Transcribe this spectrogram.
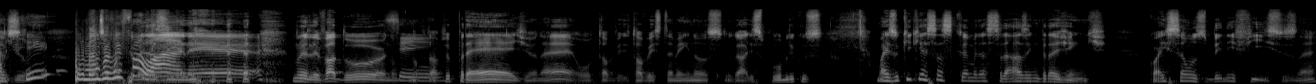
Acho que, pelo menos, ouvi falar, né? né? no elevador, no, no, próprio prédio, né? Ou talvez, talvez também nos lugares públicos. Mas o que, que essas câmeras trazem para a gente? Quais são os benefícios, né?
